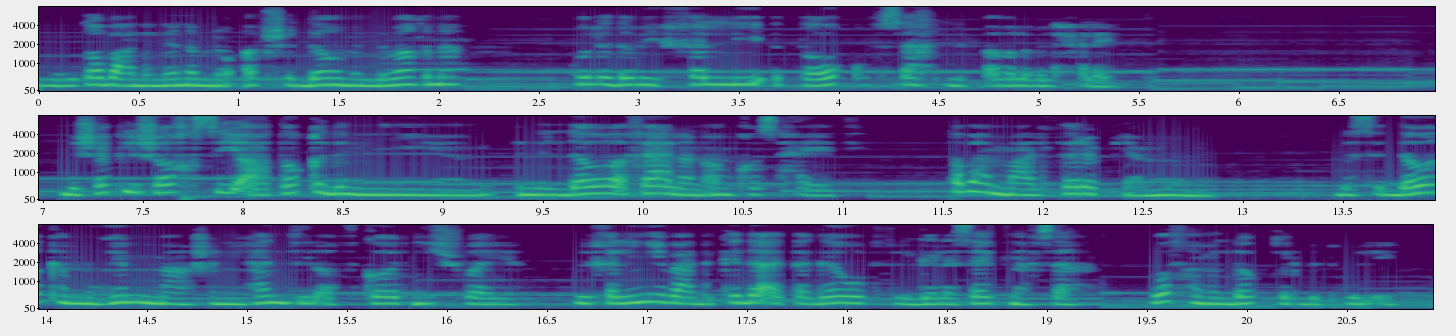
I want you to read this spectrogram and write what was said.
وطبعا إننا منوقفش الدواء من دماغنا كل ده بيخلي التوقف سهل في أغلب الحالات. بشكل شخصي أعتقد إن إن الدواء فعلا أنقذ حياتي طبعا مع الثيرابي عموما. بس الدواء كان مهم عشان يهدي الأفكار دي شوية ويخليني بعد كده أتجاوب في الجلسات نفسها. وأفهم الدكتور بتقول إيه.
